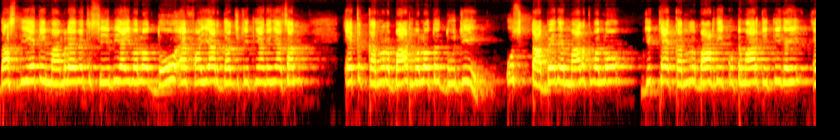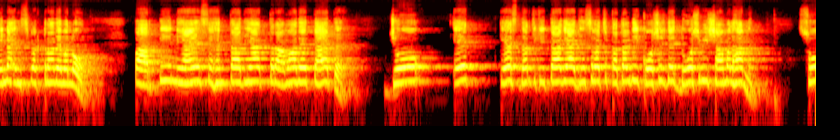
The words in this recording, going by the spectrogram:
ਦੱਸ ਦਈਏ ਕਿ ਮਾਮਲੇ ਵਿੱਚ ਸੀਬੀਆਈ ਵੱਲੋਂ ਦੋ ਐਫ ਆਈ ਆਰ ਦਰਜ ਕੀਤੀਆਂ ਗਈਆਂ ਸਨ, ਇੱਕ ਕਰਨਲ ਬਾਠ ਵੱਲੋਂ ਤੇ ਦੂਜੀ ਉਸ ਢਾਬੇ ਦੇ ਮਾਲਕ ਵੱਲੋਂ ਜਿੱਥੇ ਕਰਨਲ ਬਾਠ ਦੀ ਕੁੱਟਮਾਰ ਕੀਤੀ ਗਈ, ਇਹਨਾਂ ਇੰਸਪੈਕਟਰਾਂ ਦੇ ਵੱਲੋਂ। ਭਾਰਤੀ ਨਿਆਂ ਸੰਹਿਤਾ ਦੀਆਂ ਧਾਰਾਵਾਂ ਦੇ ਤਹਿਤ ਜੋ ਇੱਕ ਕੇਸ ਦਰਜ ਕੀਤਾ ਗਿਆ, ਜਿਸ ਵਿੱਚ ਕਤਲ ਦੀ ਕੋਸ਼ਿਸ਼ ਦੇ ਦੋਸ਼ ਵੀ ਸ਼ਾਮਲ ਹਨ। ਸੋ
